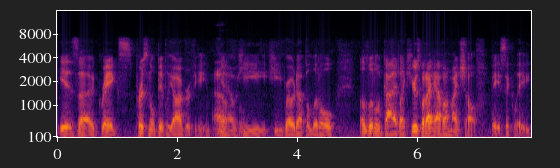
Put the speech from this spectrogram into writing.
is uh, Greg's personal bibliography. Oh, you know, cool. he he wrote up a little a little guide like here's what I have on my shelf, basically.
